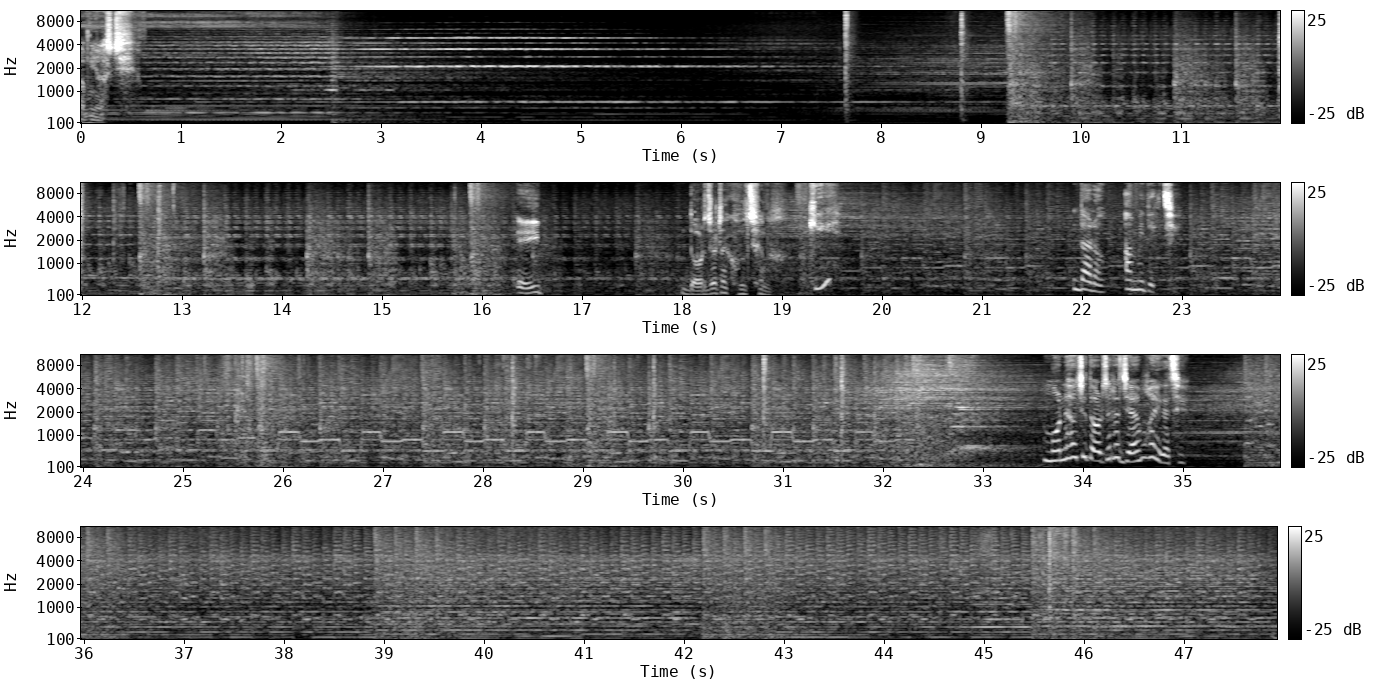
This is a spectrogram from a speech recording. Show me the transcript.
আমি আসছি। এই দরজাটা খুলছে না। কি? দাঁড়াও আমি দেখছি। মনে হচ্ছে দরজাটা জ্যাম হয়ে গেছে।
